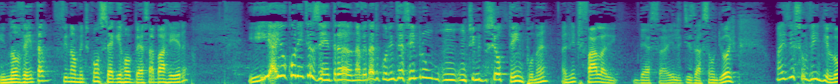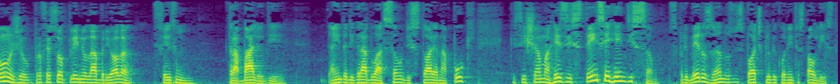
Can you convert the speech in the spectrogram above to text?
E 90 finalmente consegue romper essa barreira. E aí o Corinthians entra, na verdade o Corinthians é sempre um, um- um time do seu tempo, né? A gente fala dessa elitização de hoje, mas isso vem de longe. O professor Plínio Labriola fez um trabalho de ainda de graduação de história na PUC que se chama Resistência e Rendição, os primeiros anos do Esporte Clube Corinthians Paulista.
